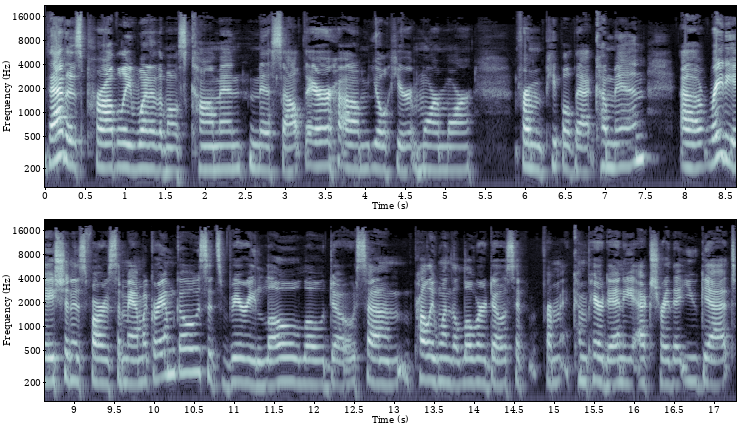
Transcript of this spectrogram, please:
That is probably one of the most common myths out there. Um, you'll hear it more and more from people that come in. Uh, radiation, as far as the mammogram goes, it's very low, low dose. Um, probably one of the lower dose if, from compared to any X-ray that you get.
